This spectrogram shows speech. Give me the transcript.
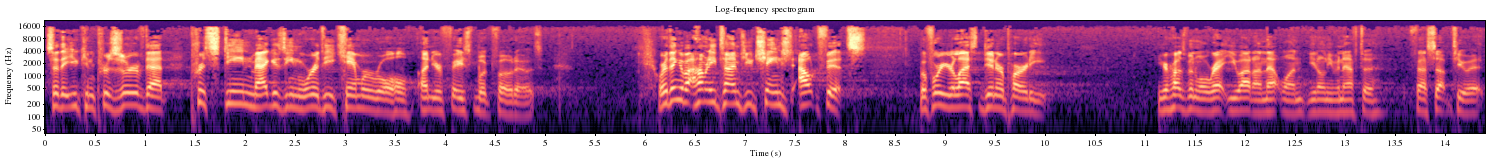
so that you can preserve that pristine magazine worthy camera roll on your Facebook photos? Or think about how many times you changed outfits before your last dinner party. Your husband will rat you out on that one. You don't even have to fess up to it.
